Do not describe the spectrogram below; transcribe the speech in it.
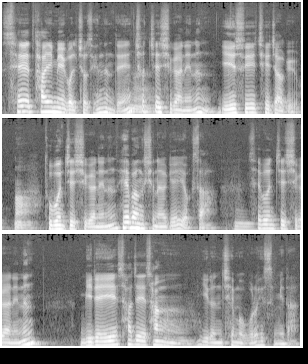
세 타임에 걸쳐서 했는데 네. 첫째 시간에는 예수의 제자 교육, 아, 두 번째 시간에는 해방 신학의 역사, 음. 세 번째 시간에는 미래의 사제상 이런 제목으로 했습니다.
